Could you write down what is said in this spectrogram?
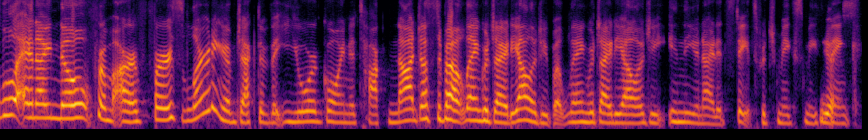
Well, and I know from our first learning objective that you're going to talk not just about language ideology, but language ideology in the United States, which makes me yes. think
